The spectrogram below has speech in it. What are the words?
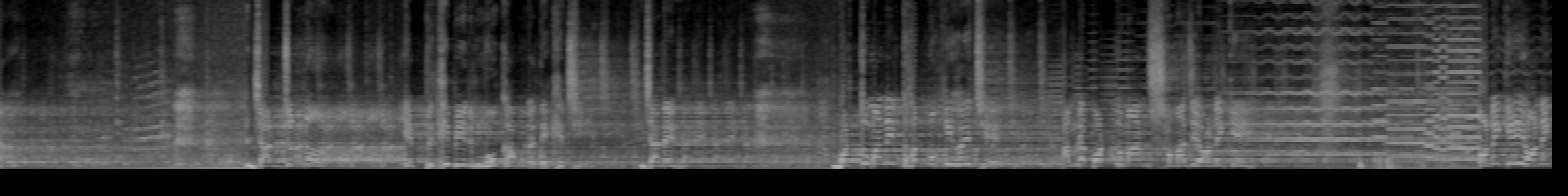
না। যার জন্য এ পৃথিবীর মুখ আমরা দেখেছি। জানেন, বর্তমানের ধর্ম কি হয়েছে? আমরা বর্তমান সমাজে অনেকেই অনেকেই অনেক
